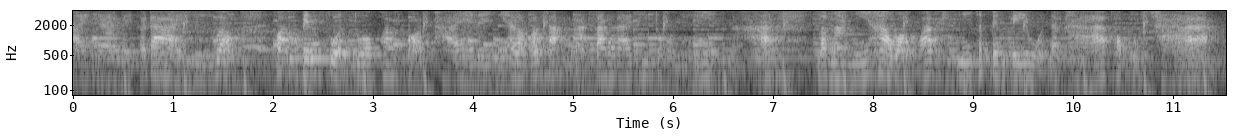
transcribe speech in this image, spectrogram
ราย ก็ได้ หรือแบบความเป็นส่วนตัวความปลอดภัยอะไรอย่างเงี้ยเราก็สามารถตั้งได้ที่ตรงนี้นะคะ ประมาณนี้ค่ะหวังว่าคลิปนี้จะเป็นประโยชน์นะคะ ขอบคุณค่ะ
